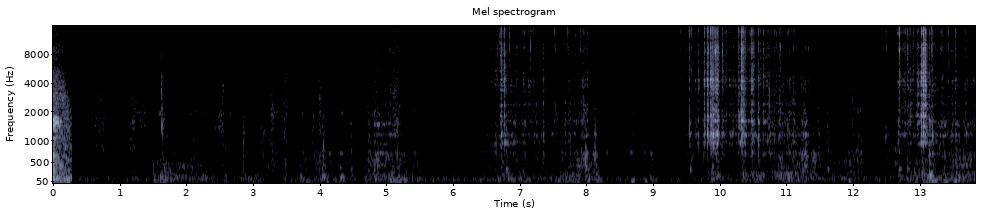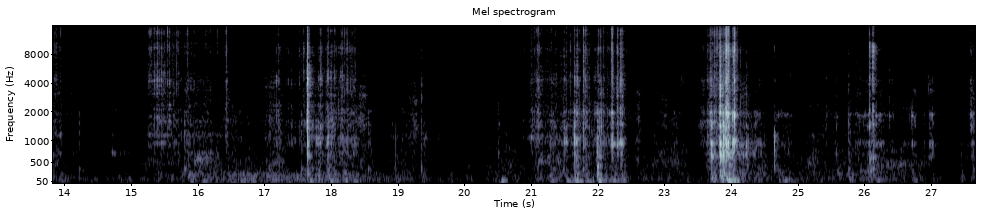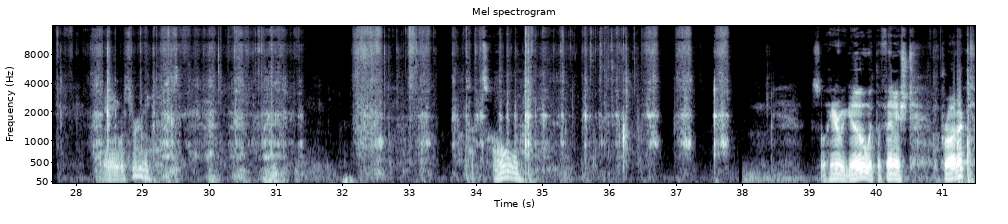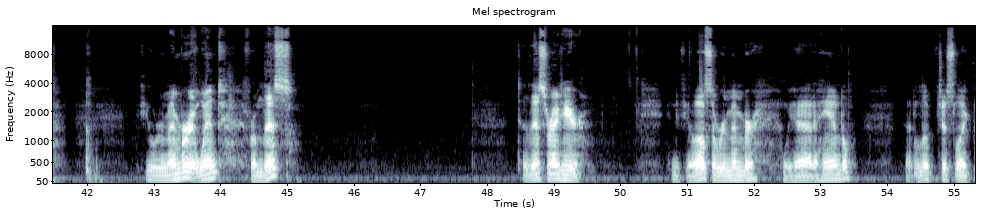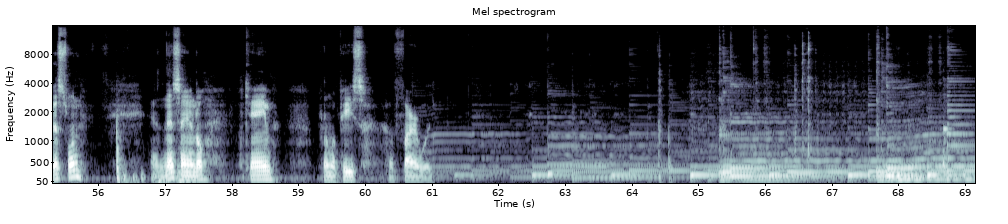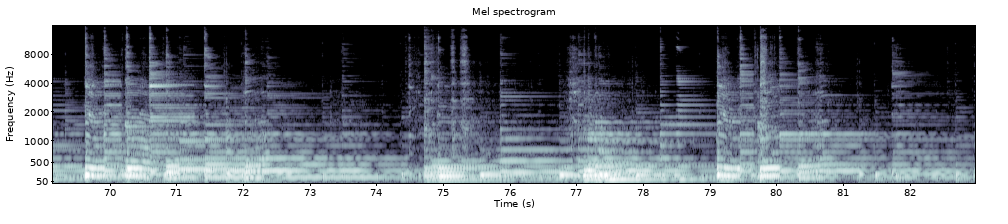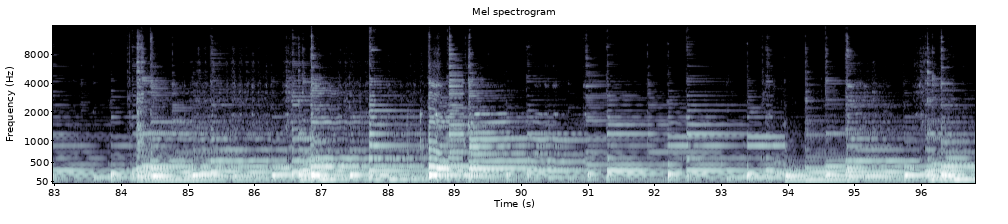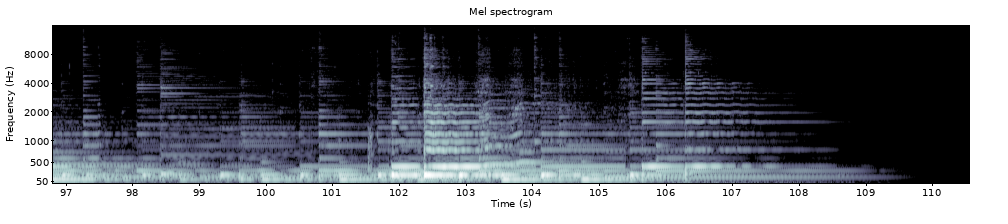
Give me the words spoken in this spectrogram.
And we're through. That's all. So here we go with the finished product. If you'll remember, it went from this to this right here. And if you'll also remember, we had a handle that looked just like this one. And this handle came from a piece of firewood.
